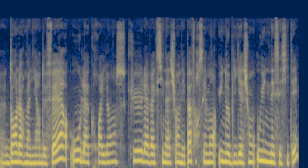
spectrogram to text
dans leur manière de faire, ou la croyance que la vaccination n'est pas forcément une obligation ou une nécessité,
